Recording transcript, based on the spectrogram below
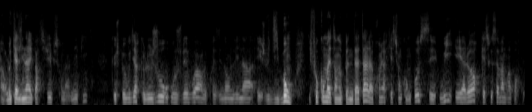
alors le cas de l'INA est particulier puisqu'on a un EPIC, que je peux vous dire que le jour où je vais voir le président de l'INA et je lui dis bon, il faut qu'on mette en open data, la première question qu'on me pose c'est oui et alors qu'est-ce que ça va me rapporter?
